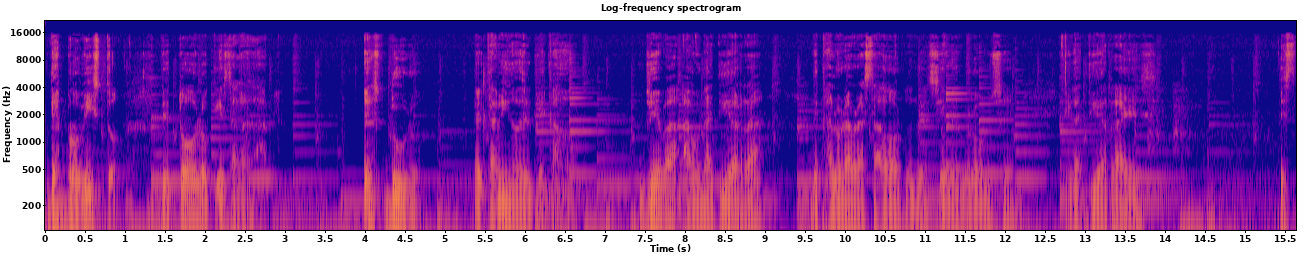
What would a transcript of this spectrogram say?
desprovisto de todo lo que es agradable. Es duro el camino del pecador. Lleva a una tierra de calor abrasador donde el cielo es bronce y la tierra es, es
